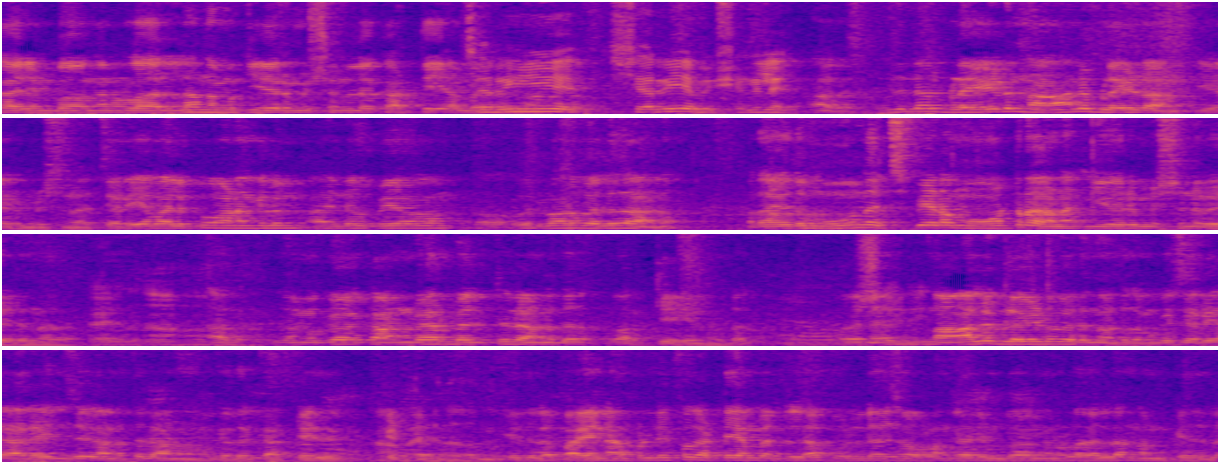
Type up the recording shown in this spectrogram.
കരിമ്പ് അങ്ങനെയുള്ളതെല്ലാം നമുക്ക് ഈ ഒരു മെഷീനിൽ കട്ട് ചെയ്യാൻ പറ്റും ചെറിയ മിഷൻ അല്ലേ? അതെ ഇതിന്റെ ബ്ലേഡ് നാല് ബ്ലേഡ് ആണ് ഈ ഒരു മെഷീൻ ചെറിയ വലുപ്പമാണെങ്കിലും അതിന്റെ ഉപയോഗം ആ, ഒരുപാട് വലുതാണ്. അതായത് മൂന്ന് എച്ച് പിയുടെ മോട്ടറാണ് ഈ ഒരു മെഷീന് വരുന്നത്. അതെ. നമുക്ക് കൺവെയർ ബെൽറ്റിലാണ് ഇത് വർക്ക് ചെയ്യുന്നത്. പിന്നെ നാല് ബ്ലേഡ് വരുന്നുണ്ട്. നമുക്ക് ചെറിയ അറേഞ്ച് കനത്തിലാണ് നമുക്ക് ഇത് കട്ട് ചെയ്ത് കിട്ടുന്നത്. നമുക്ക് ഇതിൽ പൈനാപ്പിൾ ലീഫ് കട്ട് ചെയ്യാൻ പറ്റില്ല. പുല്ല് ചോളം കരിമ്പ് അങ്ങനെയുള്ളതെല്ലാം നമുക്ക് ഇതിൽ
